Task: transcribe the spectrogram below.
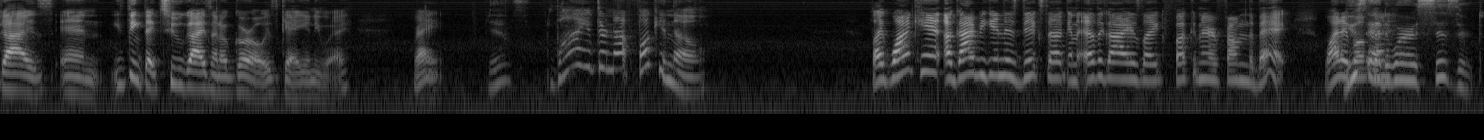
guys and you think that two guys and a girl is gay anyway, right? Yes. Why if they're not fucking though? Like why can't a guy be getting his dick stuck and the other guy is like fucking her from the back? Why they You said the word scissored.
